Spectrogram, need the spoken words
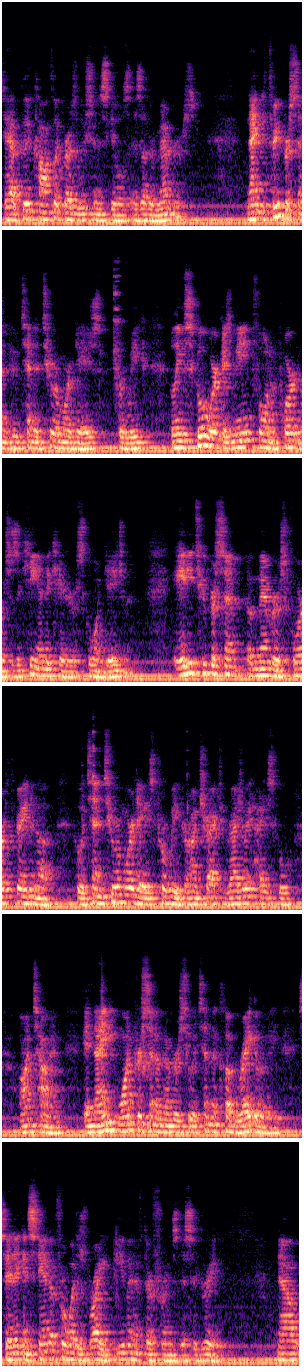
to have good conflict resolution skills as other members. 93% who attended two or more days per week believe schoolwork is meaningful and important, which is a key indicator of school engagement. 82% of members, fourth grade and up, who attend two or more days per week are on track to graduate high school on time, and 91% of members who attend the club regularly say they can stand up for what is right even if their friends disagree. Now,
